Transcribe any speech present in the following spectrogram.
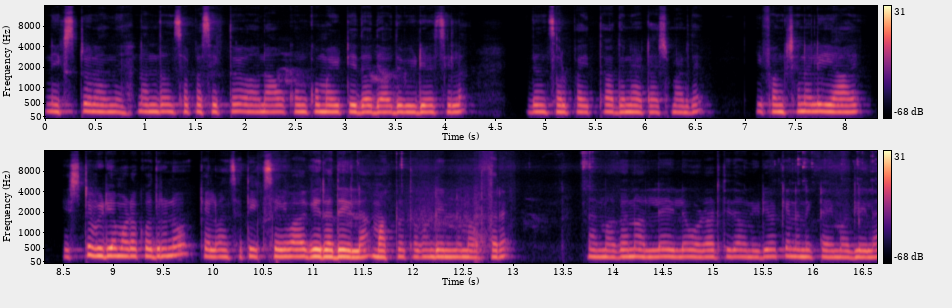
ನೆಕ್ಸ್ಟು ನನ್ನ, ನಂದೊಂದು ಸ್ವಲ್ಪ ಸಿಕ್ತು. ನಾವು ಕುಂಕುಮ ಇಟ್ಟಿದ್ದು ಯಾವುದು ವೀಡಿಯೋಸ್ ಇಲ್ಲ. ಇದೊಂದು ಸ್ವಲ್ಪ ಇತ್ತು, ಅದನ್ನೇ ಅಟ್ಯಾಚ್ ಮಾಡಿದೆ. ಈ ಫಂಕ್ಷನಲ್ಲಿ ಯಾ ಎಷ್ಟು ವೀಡಿಯೋ ಮಾಡೋಕ್ಕೋದ್ರೂ ಕೆಲವೊಂದು ಸತಿ ಈಗ ಸೇವ್ ಆಗಿರೋದೇ ಇಲ್ಲ. ಮಕ್ಕಳು ತೊಗೊಂಡು ಇನ್ನೂ ಮಾಡ್ತಾರೆ. ನನ್ನ ಮಗನೂ ಅಲ್ಲೇ ಇಲ್ಲೇ ಓಡಾಡ್ತಿದ್ದ. ಅವ್ನು ಹಿಡಿಯೋಕ್ಕೆ ನನಗೆ ಟೈಮ್ ಆಗಲಿಲ್ಲ.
